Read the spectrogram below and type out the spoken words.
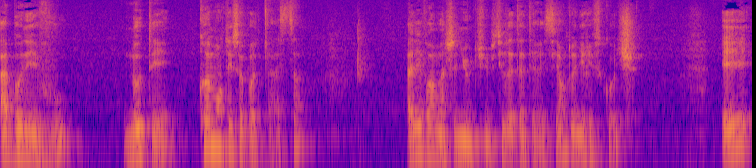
Abonnez-vous, notez, commentez ce podcast. Allez voir ma chaîne YouTube si vous êtes intéressé, Anthony Rives Coach. Et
